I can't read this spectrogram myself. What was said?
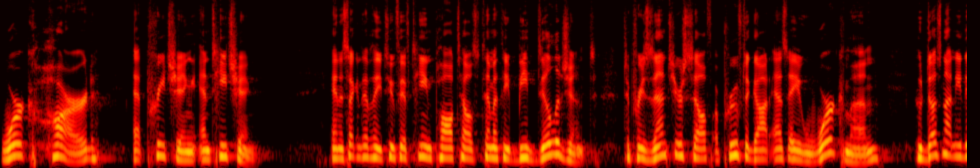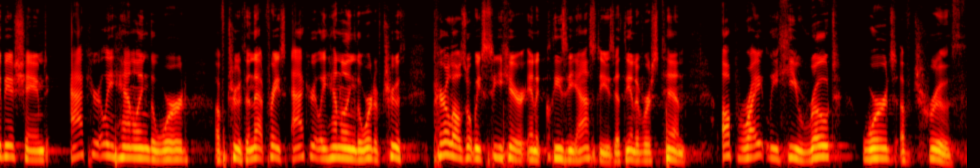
work hard at preaching and teaching. And in 2 Timothy 2:15 Paul tells Timothy be diligent to present yourself approved to God as a workman who does not need to be ashamed, accurately handling the word of truth. And that phrase, accurately handling the word of truth, parallels what we see here in Ecclesiastes at the end of verse 10. Uprightly he wrote words of truth.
